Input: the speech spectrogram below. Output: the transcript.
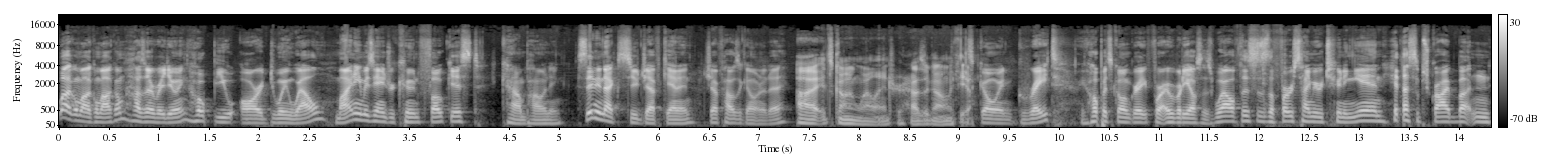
Welcome, welcome, welcome. How's everybody doing? Hope you are doing well. My name is Andrew Kuhn, focused compounding. Sitting next to Geoff Gannon. Geoff, how's it going today? Uh, it's going well, Andrew. How's it going with you? It's going great. We hope it's going great for everybody else as well. If this is the first time you're tuning in, hit that subscribe button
